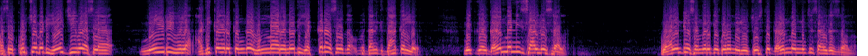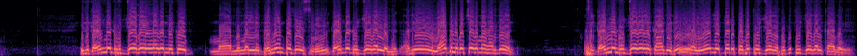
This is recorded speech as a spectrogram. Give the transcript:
అసలు కూర్చోబెట్టి ఏ జీవో అసలు మీరు వీళ్ళ అధికారికంగా ఉన్నారనేది ఎక్కడ అసలు దానికి దాఖలు మీకు గవర్నమెంట్ నుంచి శాలరీస్ రాలా? వాలంటీర్స్ అందరికీ కూడా మీరు చూస్తే గవర్నమెంట్ నుంచి శాలరీస్ రాలా? ఇది గవర్నమెంట్ ఉద్యోగాలలాగా మీకు మా మిమ్మల్ని భ్రమింపజేసి గవర్నమెంట్ ఉద్యోగాలు లేదు. అది లోపలికి వచ్చాక మాకు అర్థమైంది. అసలు గవర్నమెంట్ ఉద్యోగాలు కాదు ఇది. వాళ్ళు ఏం చెప్పారు? ప్రభుత్వ ఉద్యోగాలు ప్రభుత్వ ఉద్యోగాలు కాదు అవి.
